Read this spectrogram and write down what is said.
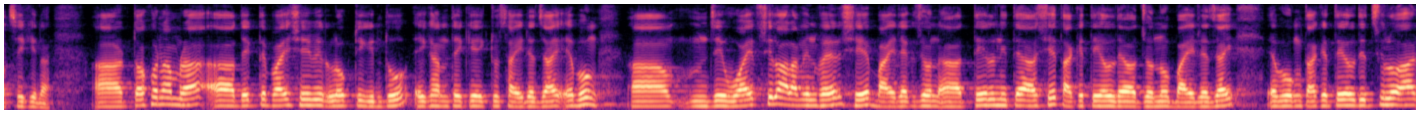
আছে কিনা। আর তখন আমরা দেখতে পাই সেই লোকটি কিন্তু এখান থেকে একটু সাইডে যায় এবং যে ওয়াইফ ছিল আলামিন ভাইয়ের, সে বাইরে একজন তেল নিতে আসে, তাকে তেল দেওয়ার জন্য বাইরে যায় এবং তাকে তেল দিচ্ছিল। আর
